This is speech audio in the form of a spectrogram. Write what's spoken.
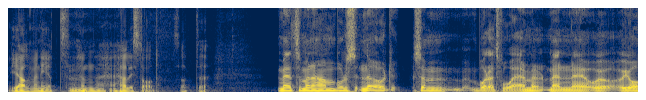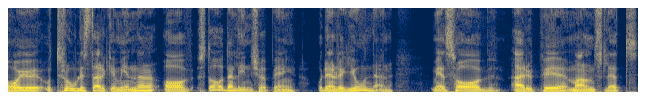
i allmänhet, Mm. en härlig stad. Så att, eh, Men som en handbollsnörd, som båda två är, men, men, eh, och, jag har ju otroligt starka minnen av staden Linköping och den regionen med Saab, RP, Malmslätt.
